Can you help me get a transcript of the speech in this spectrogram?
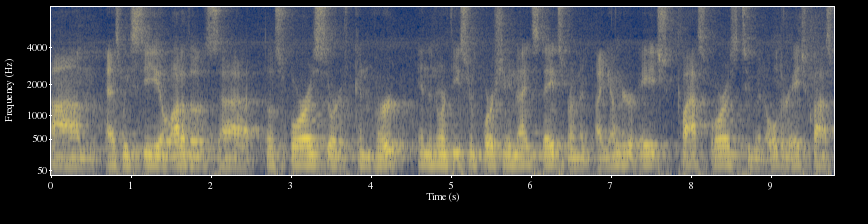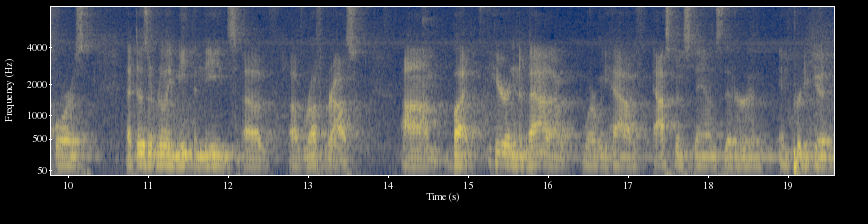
Um, as we see a lot of those, uh, those forests sort of convert in the northeastern portion of the United States from a, a younger age class forest to an older age class forest, that doesn't really meet the needs of, of ruffed grouse. Um, but here in Nevada, where we have aspen stands that are in, in pretty good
